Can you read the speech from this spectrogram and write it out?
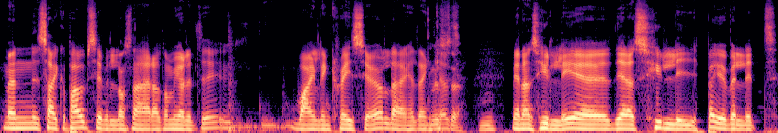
Men Psychopipes är väl någon sån här att de gör lite wild and crazy öl där helt enkelt. Mm. Medan Hylle, deras Hylle-IPA är ju väldigt...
